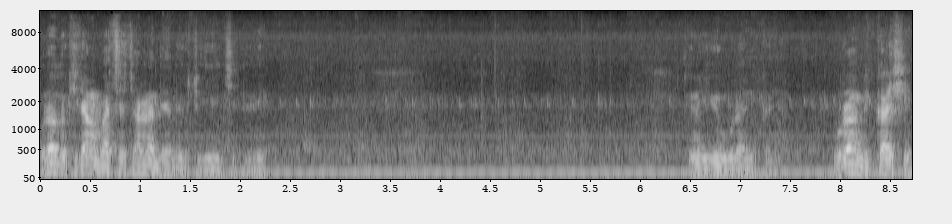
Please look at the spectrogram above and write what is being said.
우라도 기장을 맞춰 잘라내야 되겠죠. 2인치들이. 지금 이게 우라니까요. 우라 밑가시.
